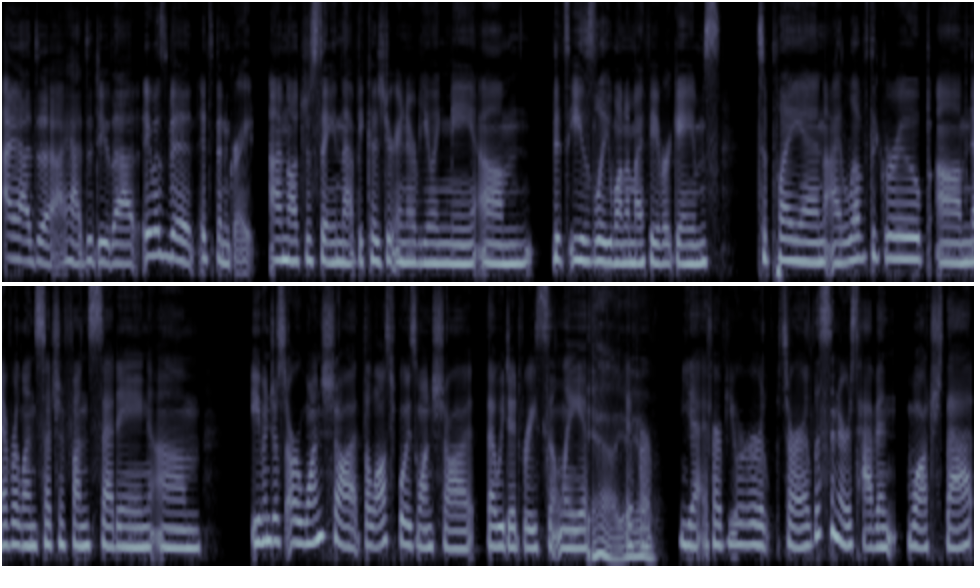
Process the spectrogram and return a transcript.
I had to I had to do that. It was been it's been great. I'm not just saying that because you're interviewing me. Um, it's easily one of my favorite games to play in. I love the group. Um, Neverland's such a fun setting. Um, even just our one shot, the Lost Boys one shot that we did recently. If, yeah, yeah, if yeah. Our, yeah, if our viewer, sorry, our listeners haven't watched that,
